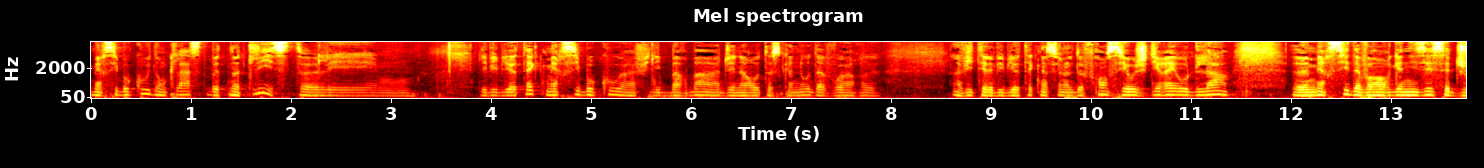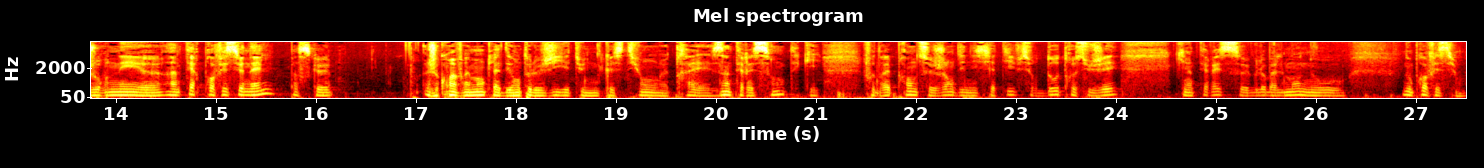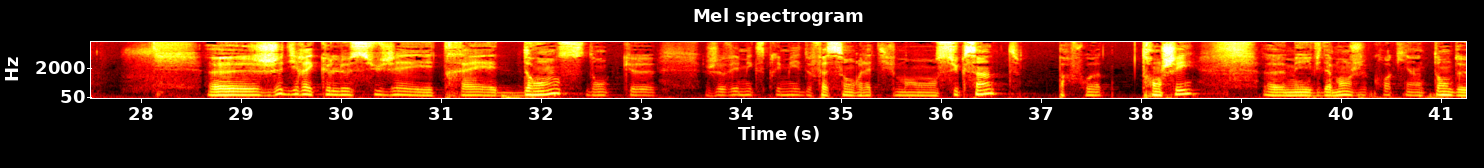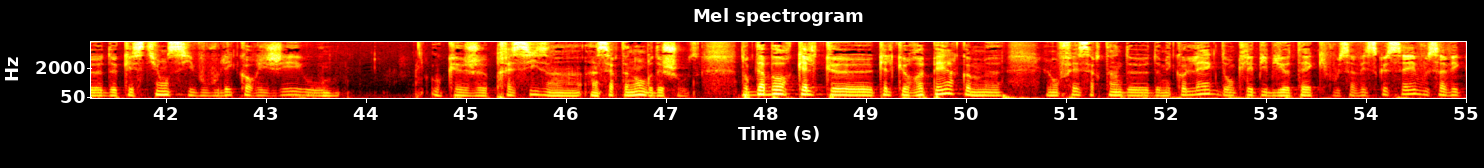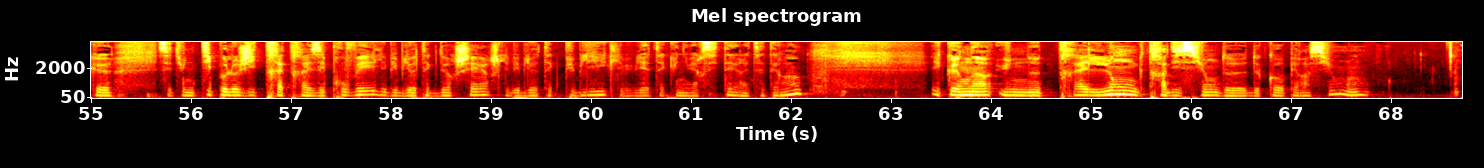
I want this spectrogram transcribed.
Merci beaucoup. Donc, last but not least, les, les bibliothèques. Merci beaucoup à Philippe Barba, à Gennaro Toscano d'avoir euh, invité la Bibliothèque nationale de France. Et je dirais au-delà, euh, merci d'avoir organisé cette journée euh, interprofessionnelle parce que je crois vraiment que la déontologie est une question très intéressante et qu'il faudrait prendre ce genre d'initiative sur d'autres sujets qui intéressent globalement nos professions. Euh, je dirais que le sujet est très dense, donc euh, je vais m'exprimer de façon relativement succincte, parfois tranchée, euh, mais évidemment, je crois qu'il y a un temps de, questions si vous voulez corriger ou, que je précise un, certain nombre de choses. Donc d'abord quelques, quelques repères, comme l'ont fait certains de, mes collègues. Donc les bibliothèques, vous savez ce que c'est, vous savez que c'est une typologie très très éprouvée, les bibliothèques de recherche, les bibliothèques publiques, les bibliothèques universitaires, etc. Et qu'on a une très longue tradition de, coopération. Hein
